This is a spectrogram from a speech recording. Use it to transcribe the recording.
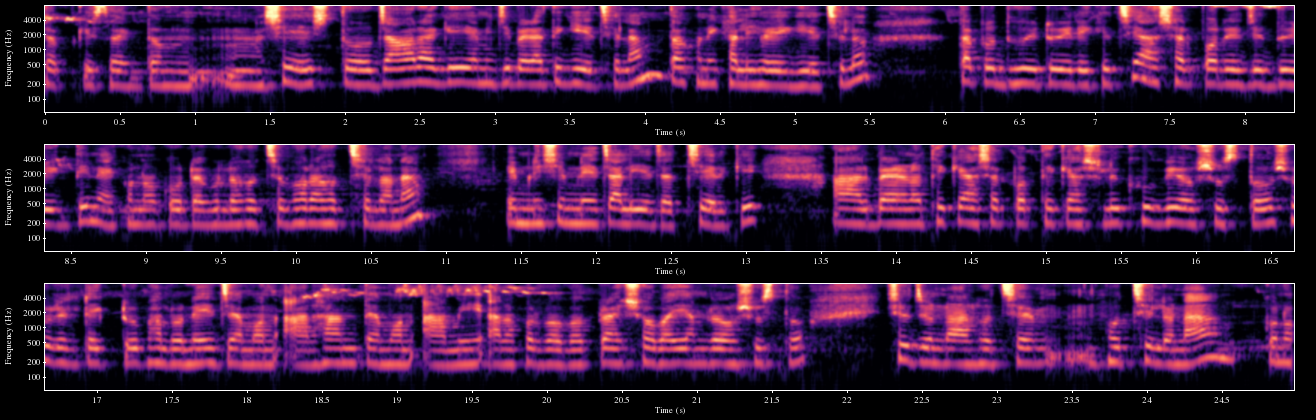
সব কিছু একদম শেষ। তো যাওয়ার আগে আমি যে বেড়াতে গিয়েছিলাম, তখনই খালি হয়ে গিয়েছিল। তারপর ধুয়ে টুয়ে রেখেছি। আসার পরে যে দু একদিন এখনও কোটাগুলো হচ্ছে, ভরা হচ্ছিল না। এমনি সেমনি চালিয়ে যাচ্ছি আর কি। আর বেড়ানো থেকে আসার পর থেকে আসলে খুবই অসুস্থ। শরীরটা একটু ভালো নেই। যেমন আরহান, তেমন আমি, আরাফার বাবা, প্রায় সবাই আমরা অসুস্থ। সেজন্য আর হচ্ছে, হচ্ছিল না। কোনো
